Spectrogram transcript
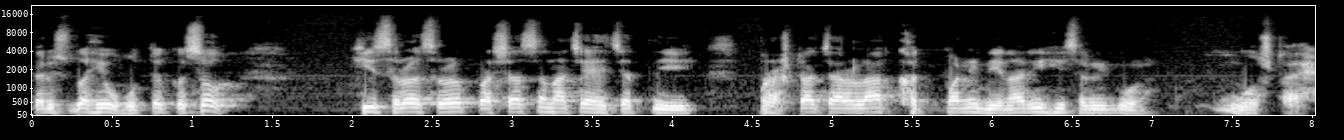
तरी सुद्धा हे होतं कसं? ही सरळ सरळ प्रशासनाच्या ह्याच्यातली भ्रष्टाचाराला खतपाणी देणारी ही सगळी गो गोष्ट आहे.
